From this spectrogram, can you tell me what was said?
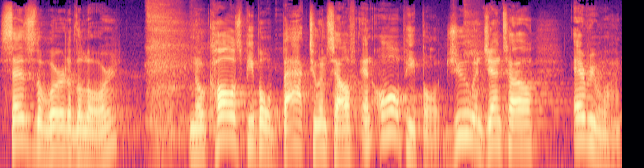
says the word of the Lord, you know, calls people back to himself and all people, Jew and Gentile, everyone.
